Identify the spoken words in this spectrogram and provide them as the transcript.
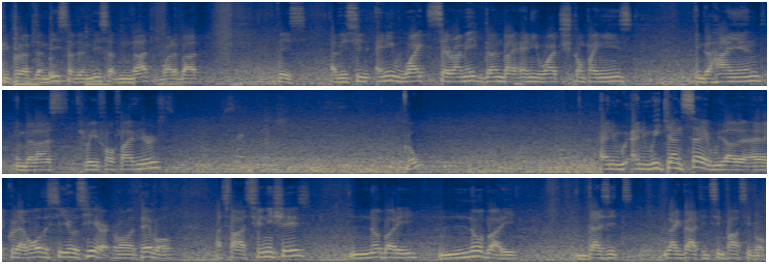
People have done this, have done this, have done that. What about this? Have you seen any white ceramic done by any watch companies in the high end in the last three, four, five years? No. And, and we can say, without a, I could have all the CEOs here around the table, as far as finishes, nobody, nobody does it like that. It's impossible.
